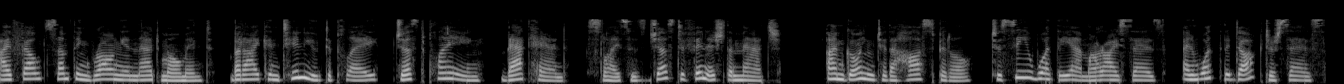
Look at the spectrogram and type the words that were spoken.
I felt something wrong in that moment, but I continued to play, just playing, backhand, slices just to finish the match. I'm going to the hospital to see what the MRI says and what the doctor says.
